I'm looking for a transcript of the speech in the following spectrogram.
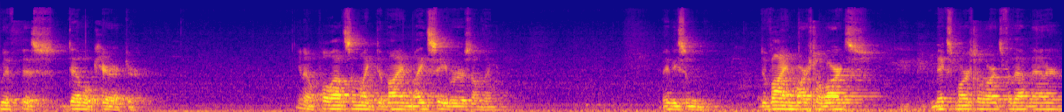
with this devil character. You know, pull out some like divine lightsaber or something. Maybe some divine martial arts, mixed martial arts for that matter.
